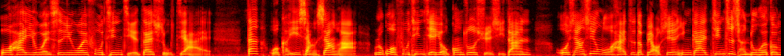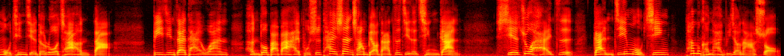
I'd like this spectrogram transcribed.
我还以为是因为父亲节在暑假哎，但我可以想象啦，如果父亲节有工作学习单，我相信我孩子的表现应该精致程度会跟母亲节的落差很大。毕竟在台湾，很多爸爸还不是太擅长表达自己的情感，协助孩子感激母亲，他们可能还比较拿手。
